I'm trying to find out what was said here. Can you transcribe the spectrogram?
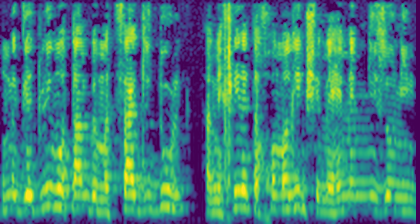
ומגדלים אותם במצע גידול המכיל את החומרים שמהם הם ניזונים.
